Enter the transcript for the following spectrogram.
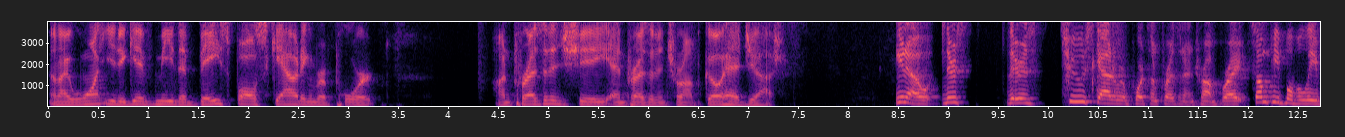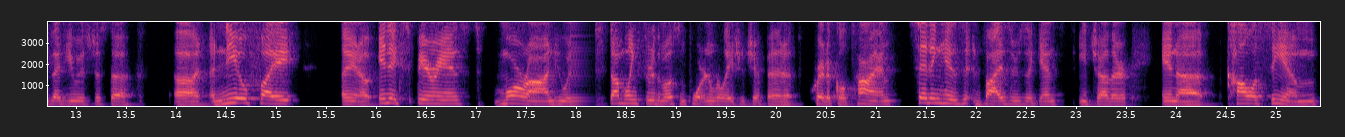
And I want you to give me the baseball scouting report on President Xi and President Trump. Go ahead, Josh. You know, there's there's two scouting reports on President Trump, right? Some people believe that he was just a uh, a neophyte, you know, inexperienced moron who was stumbling through the most important relationship at a critical time, setting his advisors against each other in a coliseum,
